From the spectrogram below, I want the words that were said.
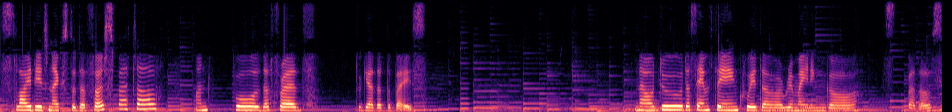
Slide it next to the first petal and pull the thread together the base. Now do the same thing with the remaining uh, petals.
